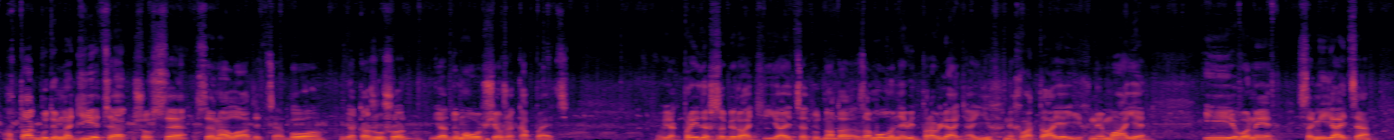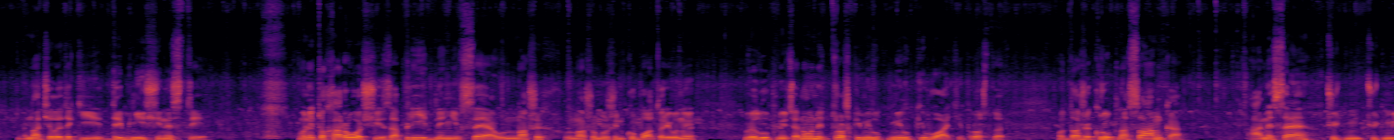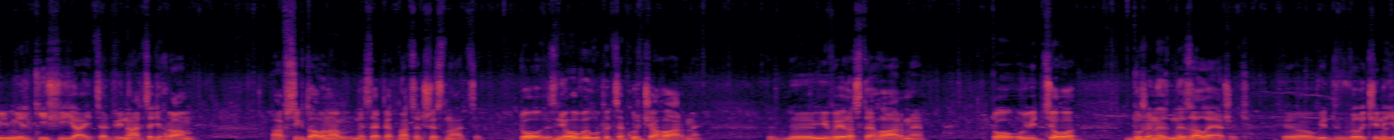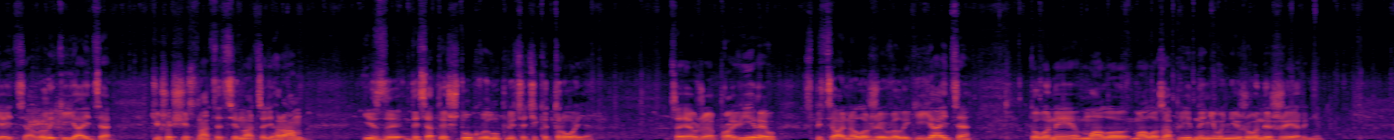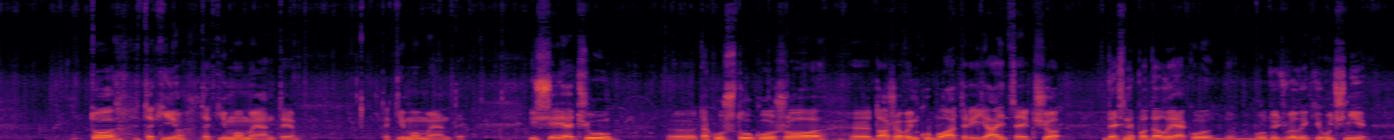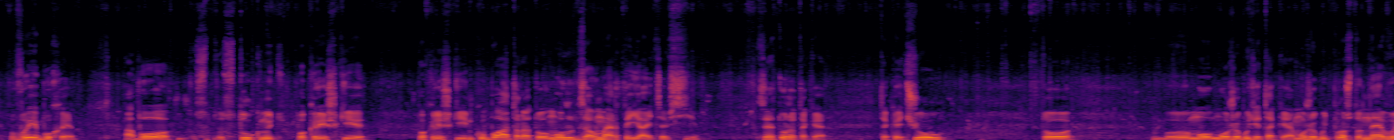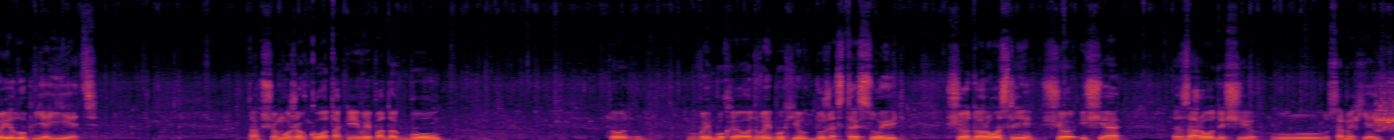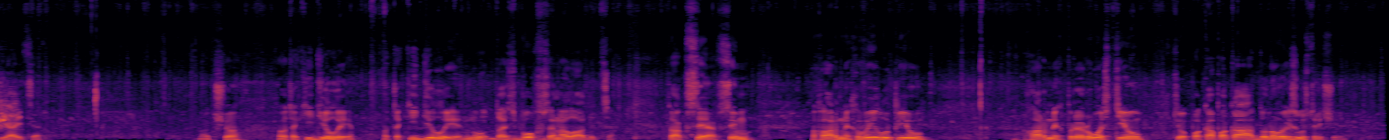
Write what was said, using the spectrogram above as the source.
А так будемо надіятися, що все, все наладиться. Бо я кажу, що я думав, взагалі вже капець. Як прийдеш збирати яйця, тут треба замовлення відправляти, а їх не вистачає, їх немає. І вони самі яйця почали такі дрібніші нести. Вони то хороші, запліднені, все. У, наших, у нашому ж інкубаторі вони вилуплюються. Ну вони трошки міл, мілківаті просто. От навіть крупна самка, а несе чуть, чуть міль- мілкіші яйця, 12 грам, а завжди вона несе 15-16. То з нього вилупиться курча гарне е, і виросте гарне. То від цього дуже не, не залежить е, від величини яйця. Великі яйця, ті, що 16-17 грам, із 10 штук вилуплюється тільки троє. Це я вже провірив, спеціально ложив великі яйця, то вони мало, мало запліднені, вони, вони жирні. То такі, такі моменти. Такі моменти. І ще я чув е, таку штуку, що навіть в інкубаторі яйця, якщо десь неподалеку будуть великі гучні вибухи або стукнуть по кришки, по кришки інкубатора, то можуть завмерти яйця всі. Це я теж таке, таке чув, то е, може бути і таке, може бути просто не вилуп яєць. Так що, може, в кого такий випадок був, то вибухи від вибухів дуже стресують, що дорослі, що іще зародиші у самих яй- яйцях. Так що, отакі діли. Отакі діли. Ну, дасть Бог, все наладиться. Так, все, всім гарних вилупів, гарних приростів. Все, пока-пока, до нових зустрічей.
